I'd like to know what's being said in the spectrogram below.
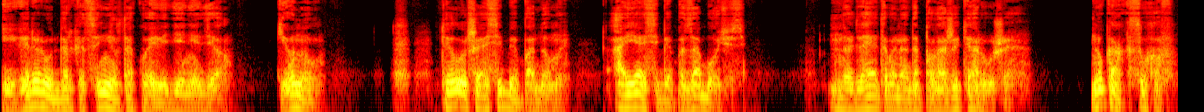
Игорь Рудберг оценил такое ведение дел. Кивнул. «Ты лучше о себе подумай, а я о себе позабочусь. Но для этого надо положить оружие. Ну как, Сухов?»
